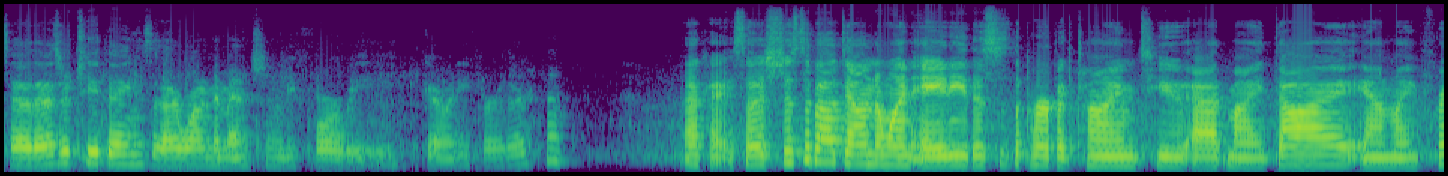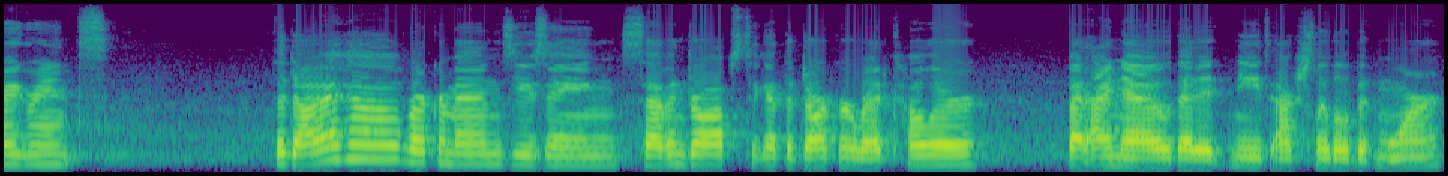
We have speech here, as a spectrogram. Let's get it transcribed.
So those are two things that I wanted to mention before we go any further. okay, so it's just about down to 180. This is the perfect time to add my dye and my fragrance. The dye I have recommends using seven drops to get the darker red color, but I know that it needs actually a little bit more.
